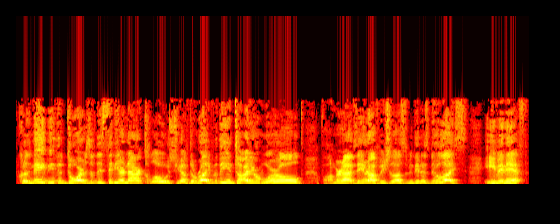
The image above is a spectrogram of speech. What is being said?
because maybe the doors of the city are not closed. You have the roiv of the entire world. Even if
